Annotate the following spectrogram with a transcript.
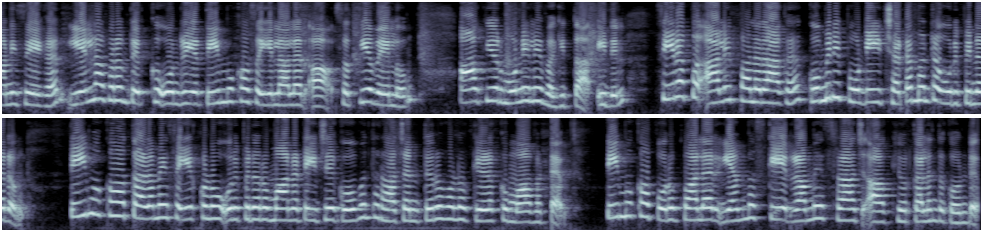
மணிசேகர் எல்லாபுரம் தெற்கு ஒன்றிய திமுக செயலாளர் ஆ. சத்யவேலு ஆகியோர் முன்னிலை வகித்தார். இதில் சிறப்பு அழைப்பாளராக குமிடிப்பூண்டி சட்டமன்ற உறுப்பினரும் திமுக தலைமை செயற்குழு உறுப்பினருமான டி. ஜே. கோவிந்தராஜன் திருவள்ளூர் கிழக்கு மாவட்ட திமுக பொறுப்பாளர் M. S. K. Ramesh Raj ஆகியோர் கலந்து கொண்டு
